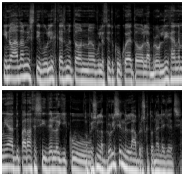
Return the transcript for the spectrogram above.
είναι ο Άδωνης στη Βουλή χτες με τον βουλευτή του Κουκουέ, το Λαμπρούλη. Είχαν μια αντιπαράθεση ιδεολογικού. Ο οποίος είναι λαμπρούλης ή είναι λάμπρος και τον έλεγε έτσι;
